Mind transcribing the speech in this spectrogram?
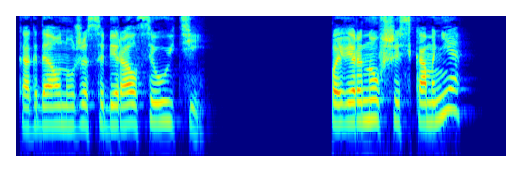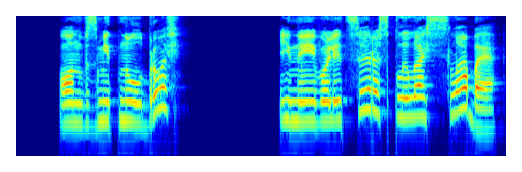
когда он уже собирался уйти. Повернувшись ко мне, он взметнул бровь, и на его лице расплылась слабая,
